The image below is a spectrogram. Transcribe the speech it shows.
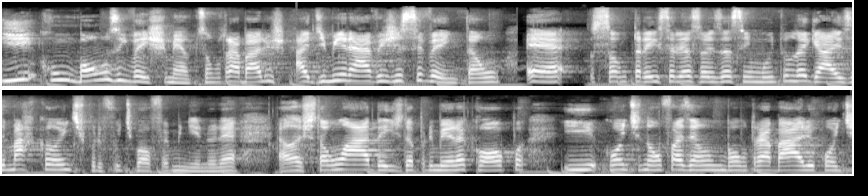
e com bons investimentos. São trabalhos admiráveis de se ver. Então, é, são três seleções assim muito legais e marcantes para o futebol feminino, né? Elas estão lá desde a primeira Copa e continuam fazendo um bom trabalho, continuam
